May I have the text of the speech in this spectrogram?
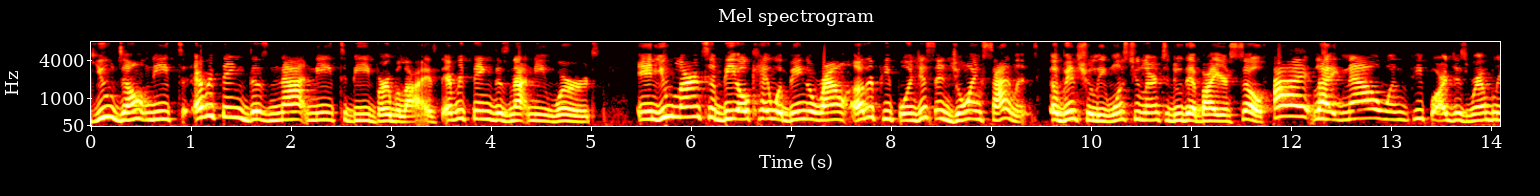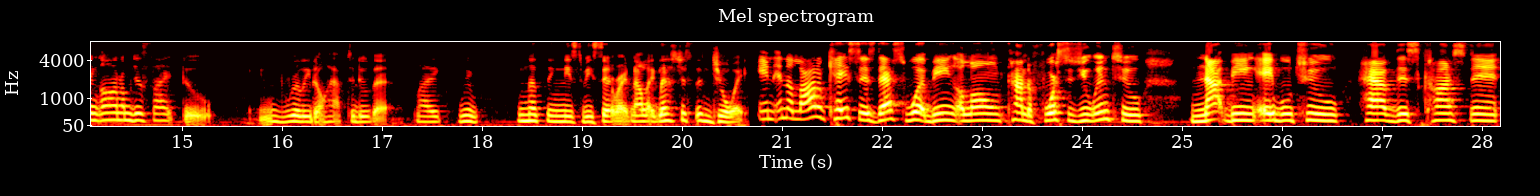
You don't need to, everything does not need to be verbalized. Everything does not need words. And you learn to be okay with being around other people and just enjoying silence. Eventually, once you learn to do that by yourself, I like now when people are just rambling on, I'm just like, dude, you really don't have to do that. Like, we nothing needs to be said right now. Like, let's just enjoy. And in a lot of cases, that's what being alone kind of forces you into not being able to have this constant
